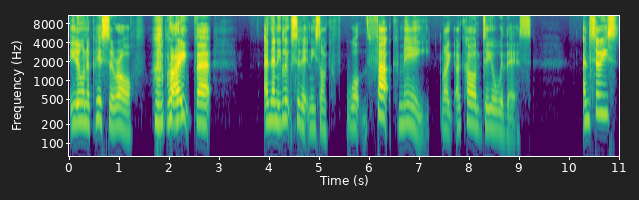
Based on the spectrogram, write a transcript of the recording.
You don't want to piss her off, right? But, and then he looks at it and he's like, what, fuck me. Like, I can't deal with this. And so he's,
